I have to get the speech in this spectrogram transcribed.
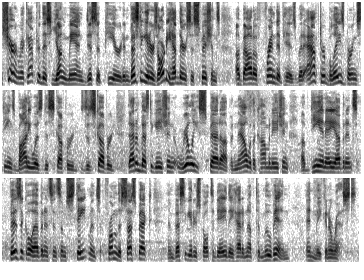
Sharon Rick, after this young man disappeared, investigators already had their suspicions about a friend of his. But after Blaze Bernstein's body was discovered, discovered, that investigation really sped up. And now, with a combination of DNA evidence, physical evidence, and some statements from the suspect, investigators felt today they had enough to move in and make an arrest.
